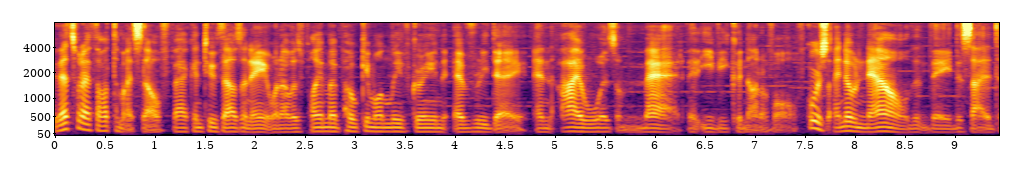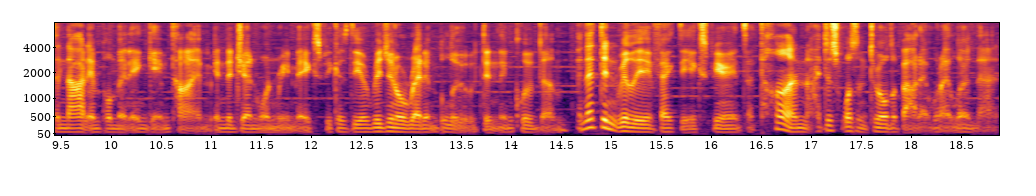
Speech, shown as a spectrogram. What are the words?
See, that's what I thought to myself back in 2008 when I was playing my Pokemon Leaf Green every day, and I was mad that Eevee could not evolve. Of course, I know now that they decided to not implement in-game time in the Gen 1 remakes because the original Red and Blue didn't include them. And that didn't really affect the experience a ton, I just wasn't thrilled about it when I learned that.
